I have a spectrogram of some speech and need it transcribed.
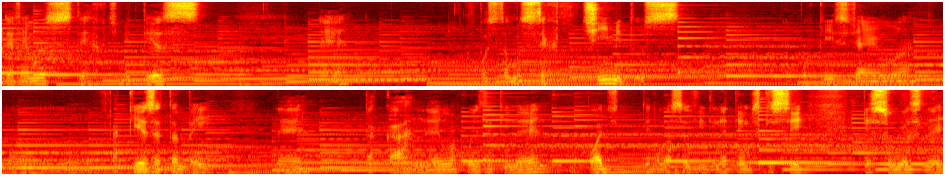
devemos ter timidez, né? Possamos ser tímidos, porque isso já é uma, uma fraqueza também né, carne, né, uma coisa que, né, não pode ter na nossa vida, né, temos que ser pessoas, né,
